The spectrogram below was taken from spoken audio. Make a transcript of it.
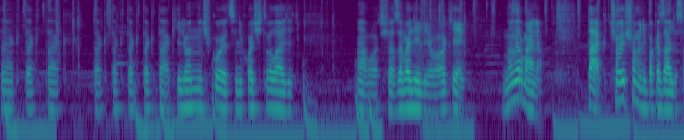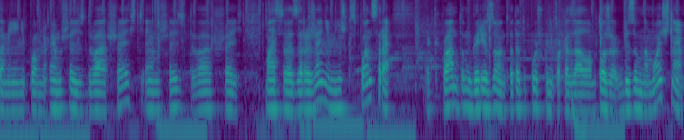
Так, так, так. Так, так, так, так, так. Или он ночкуется, не хочет вылазить. А, вот, все, завалили его, окей. Ну, нормально. Так, что еще мы не показали с вами, я не помню. М626, М626. Массовое заражение, менюшка спонсора. Quantum Горизонт. Вот эту пушку не показал вам. Тоже безумно мощная.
